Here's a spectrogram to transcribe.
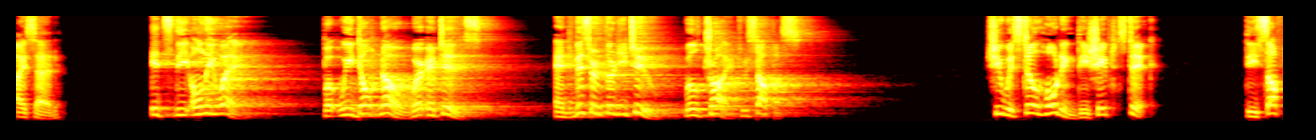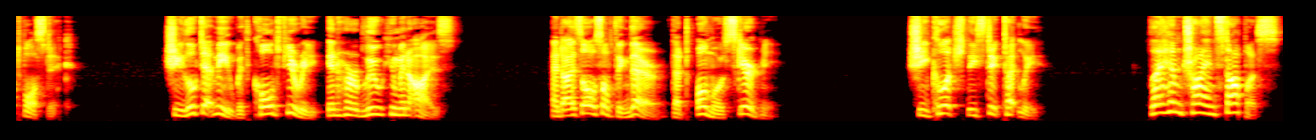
I said. It's the only way, but we don't know where it is. And Visser 32 will try to stop us. She was still holding the shaped stick. The softball stick. She looked at me with cold fury in her blue human eyes. And I saw something there that almost scared me. She clutched the stick tightly. Let him try and stop us.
